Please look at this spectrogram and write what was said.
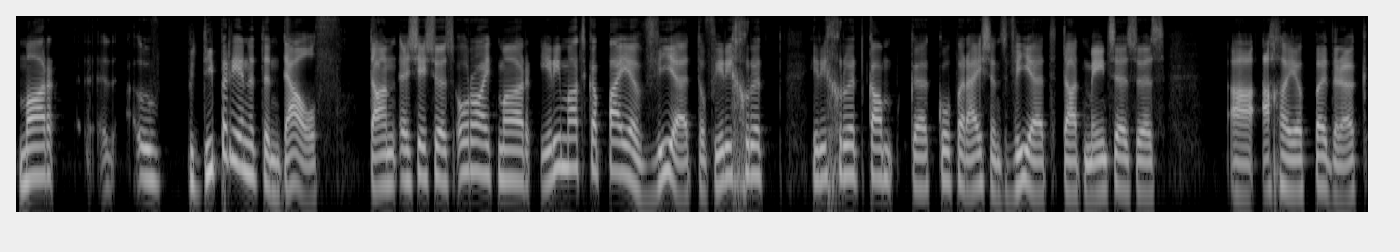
Maar eh, hoe dieper jy in dit in delf, dan is jy soos alright, maar hierdie maatskappye weet of hierdie groot hierdie groot kamp corporations weet dat mense soos uh ag hy op druk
